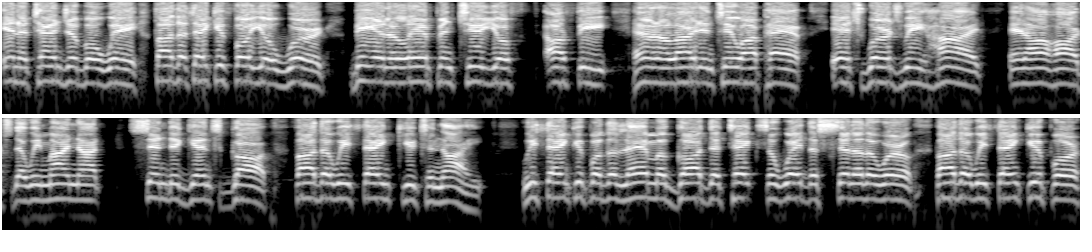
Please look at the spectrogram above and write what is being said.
in a tangible way. Father, thank you for your word being a lamp unto your our feet and a light into our path. It's words we hide in our hearts that we might not sin against God. Father, we thank you tonight we thank you for the Lamb of God that takes away the sin of the world. Father, we thank you for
